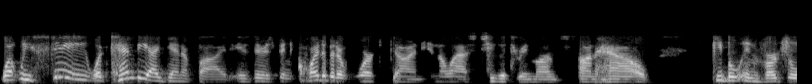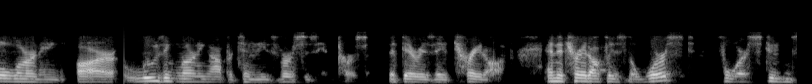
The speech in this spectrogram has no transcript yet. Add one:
What we see, what can be identified, is there's been quite a bit of work done in the last two to three months on how people in virtual learning are losing learning opportunities versus in person, that there is a trade off. And the trade off is the worst for students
